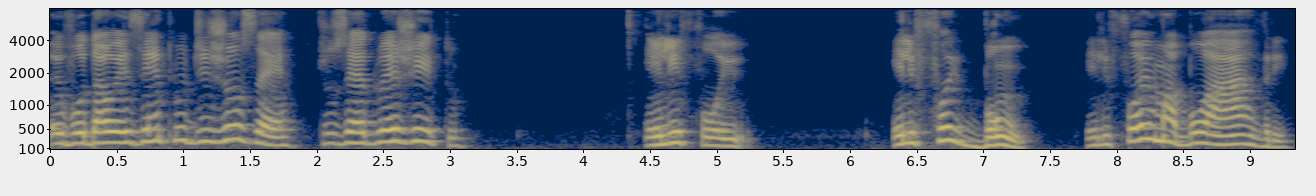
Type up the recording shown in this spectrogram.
eu vou dar o exemplo de José, José do Egito. Ele foi ele foi bom. Ele foi uma boa árvore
